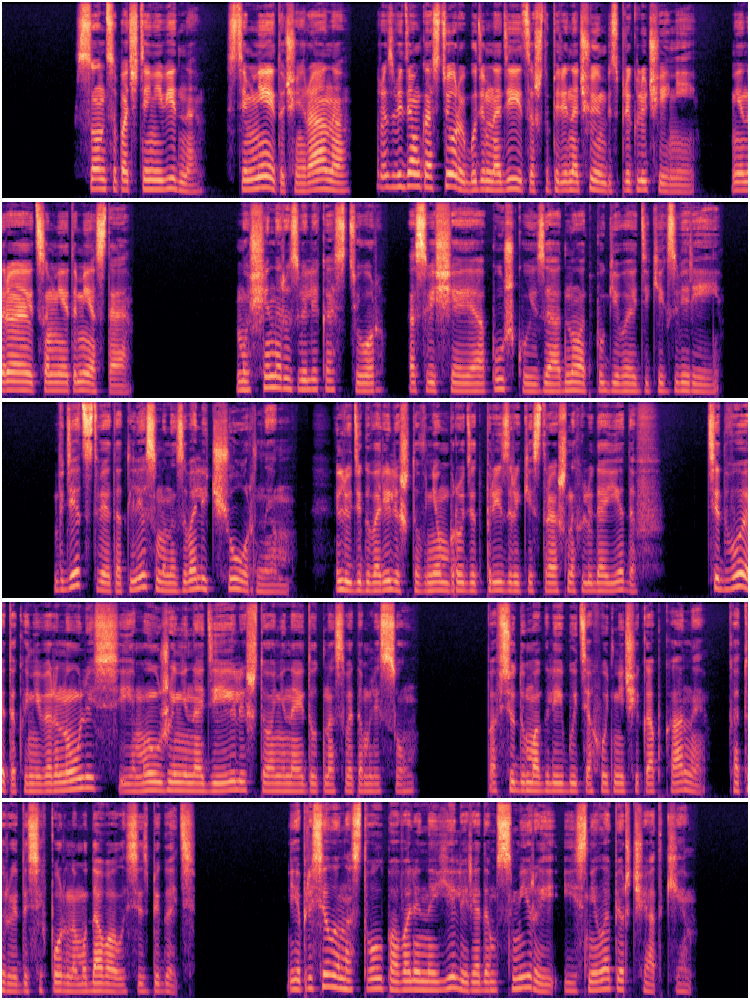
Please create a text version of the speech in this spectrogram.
«Солнца почти не видно, стемнеет очень рано. Разведем костер и будем надеяться, что переночуем без приключений. Не нравится мне это место». Мужчины развели костер, освещая опушку и заодно отпугивая диких зверей. В детстве этот лес мы называли черным. Люди говорили, что в нем бродят призраки страшных людоедов. Те двое так и не вернулись, и мы уже не надеялись, что они найдут нас в этом лесу. Повсюду могли быть охотничьи капканы, которые до сих пор нам удавалось избегать. Я присела на ствол поваленной ели рядом с Мирой и сняла перчатки.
